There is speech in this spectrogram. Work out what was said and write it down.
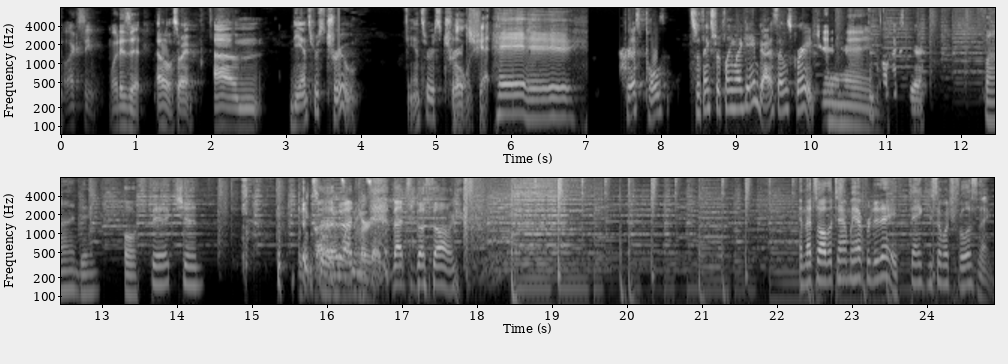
Alexi, what is it? Oh, sorry. Um, the answer is true. The answer is true. Bullshit. Hey, Chris pulls so thanks for playing my game, guys. That was great. Yay. Until next year. finding or fiction. Thanks for that's- That's the song. And that's all the time we have for today. Thank you so much for listening.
